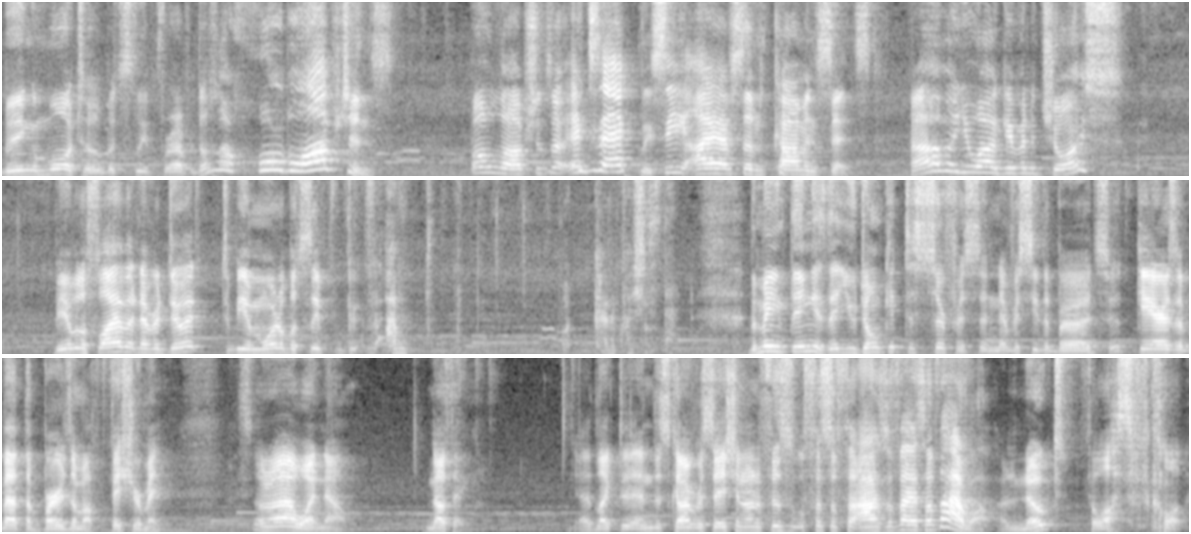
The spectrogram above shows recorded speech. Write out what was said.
being immortal but sleep forever. Those are horrible options. Both options are exactly. See, I have some common sense. However, you are given a choice. Be able to fly but never do it. To be immortal but sleep. I'm. What kind of question is that? The main thing is that you don't get to surface and never see the birds. Who cares about the birds? I'm a fisherman. So now what now? Nothing. I'd like to end this conversation on a philosophical note. Philosophical,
